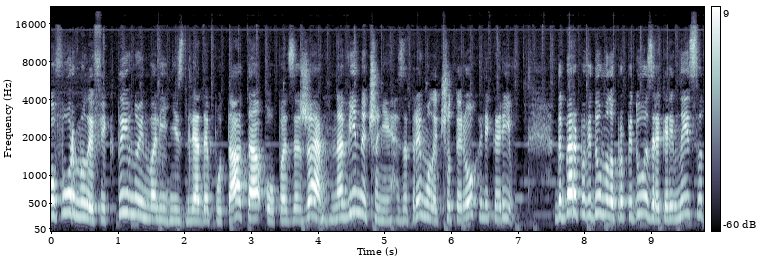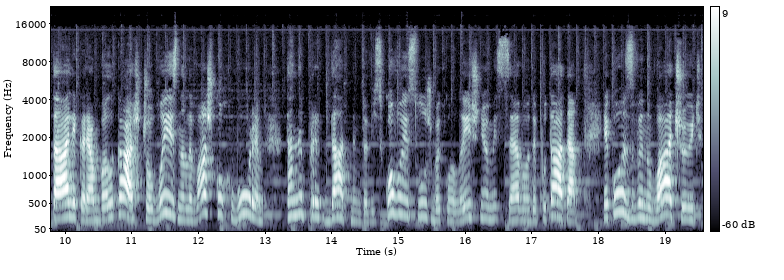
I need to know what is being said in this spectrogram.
Оформили фіктивну інвалідність для депутата ОПЗЖ. На Вінниччині затримали чотирьох лікарів. ДБР повідомило про підозри керівництву та лікарям ВЛК, що визнали важко хворим та непридатним до військової служби колишнього місцевого депутата, якого звинувачують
